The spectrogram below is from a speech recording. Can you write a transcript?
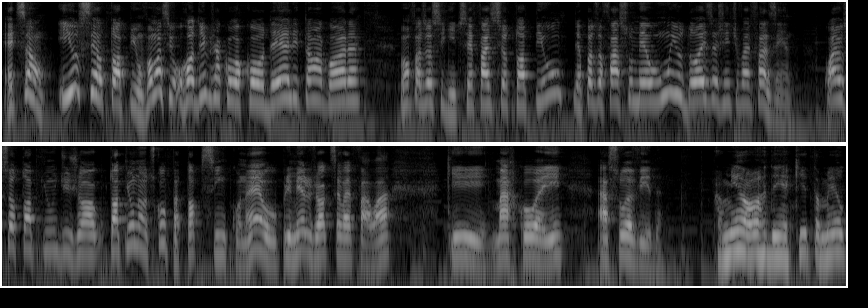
Edição, e o seu top 1? Vamos assim, o Rodrigo já colocou o dele, então agora vamos fazer o seguinte: você faz o seu top 1, depois eu faço o meu 1 e o 2 a gente vai fazendo. Qual é o seu top 1 de jogo? Top 1 não, desculpa, top 5, né? O primeiro jogo que você vai falar que marcou aí a sua vida. A minha ordem aqui também eu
